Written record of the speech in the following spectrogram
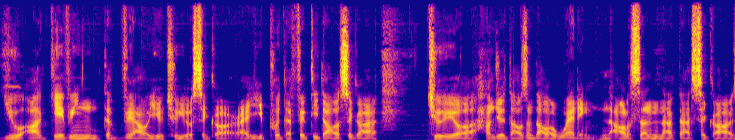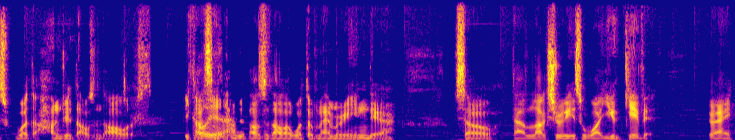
you are giving the value to your cigar, right? You put that fifty dollar cigar to your hundred thousand dollar wedding, and all of a sudden that, that cigar is worth a hundred thousand dollars because Oh, yeah. hundred thousand dollar worth of memory in there. So that luxury is what you give it, right?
